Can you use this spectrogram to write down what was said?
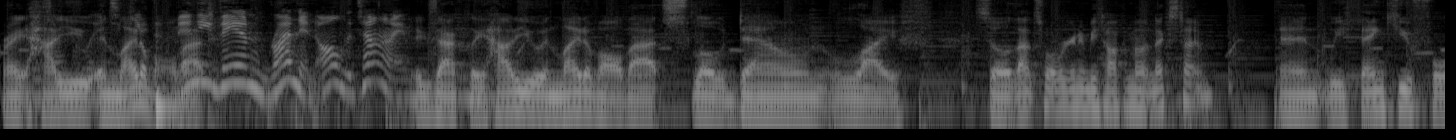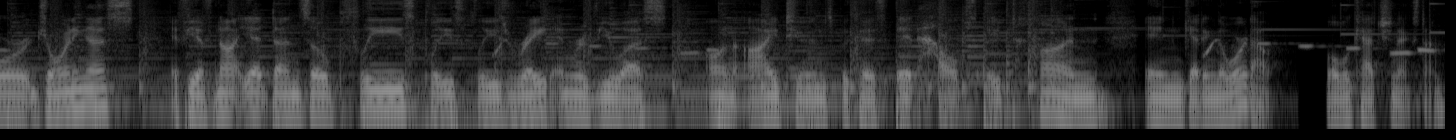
right? Exactly. How do you, in light of all that, minivan running all the time? Exactly. How do you, in light of all that, slow down life? So that's what we're going to be talking about next time and we thank you for joining us. If you have not yet done so, please, please, please rate and review us on iTunes because it helps a ton in getting the word out. Well, we'll catch you next time.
